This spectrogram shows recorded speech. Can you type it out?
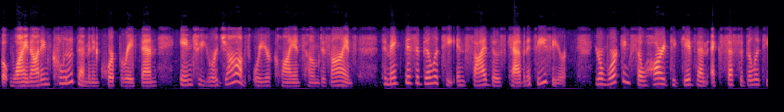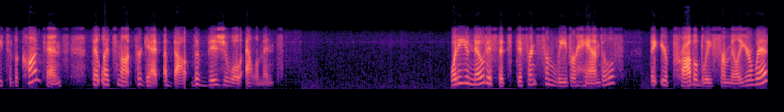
but why not include them and incorporate them into your jobs or your clients' home designs to make visibility inside those cabinets easier? You're working so hard to give them accessibility to the contents that let's not forget about the visual element. What do you notice that's different from lever handles that you're probably familiar with?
